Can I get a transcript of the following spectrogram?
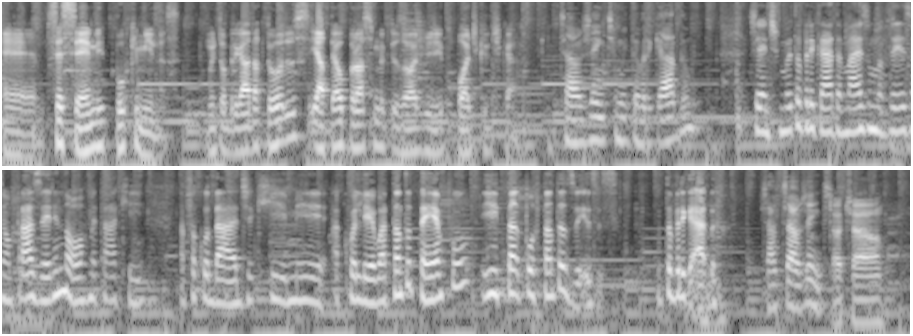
é, CCM PUC Minas. Muito obrigado a todos e até o próximo episódio de Pode Criticar. Tchau, gente. Muito obrigado. Gente, muito obrigada mais uma vez. É um prazer enorme estar aqui na faculdade que me acolheu há tanto tempo e por tantas vezes. Muito obrigada. Tchau, tchau, gente. Tchau, tchau.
